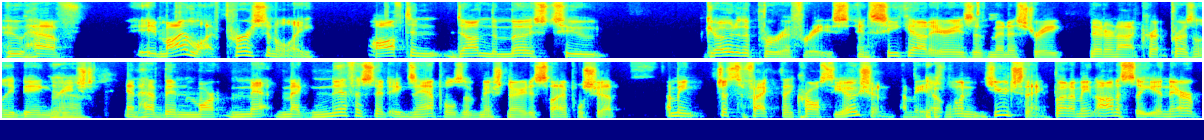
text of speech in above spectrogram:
who have, in my life personally, often done the most to go to the peripheries and seek out areas of ministry that are not presently being yeah. reached and have been mar- ma- magnificent examples of missionary discipleship. I mean, just the fact that they cross the ocean, I mean, yep. it's one huge thing. But I mean, honestly, in their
